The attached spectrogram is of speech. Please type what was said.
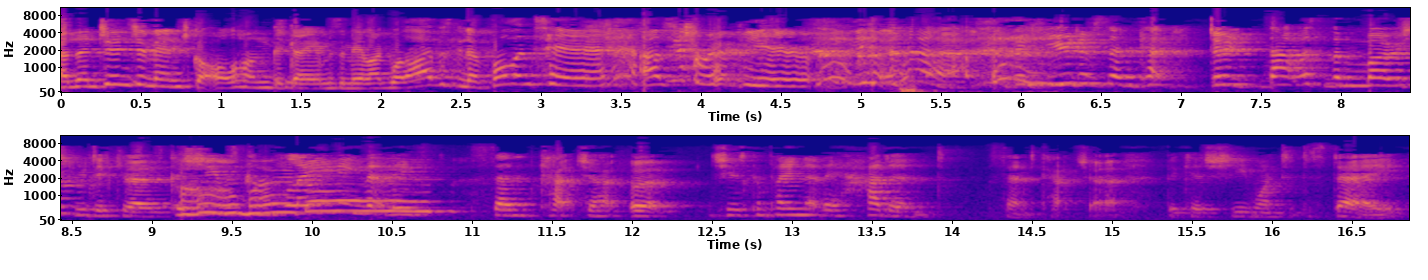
and then Ginger Minj got all Hunger Games and be like, "Well, I was going to volunteer as tribute." yeah, if you'd have Cat, don't. That was the most ridiculous because she Oh was my complaining that they sent Katya. Uh, she was complaining that they hadn't sent Katya because she wanted to stay,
